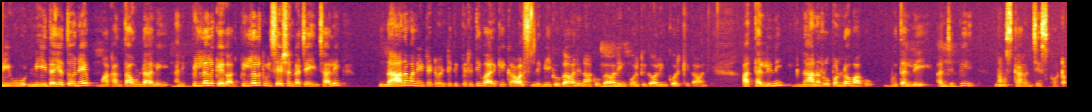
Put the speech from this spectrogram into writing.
నీవు నీ దయతోనే మాకంతా ఉండాలి అని పిల్లలకే కాదు పిల్లలకు విశేషంగా చేయించాలి. జ్ఞానం అనేటటువంటిది ప్రతి వారికి కావాల్సింది. మీకు కావాలి నాకు కావాలి ఇంకోరికి కావాలి ఇంకోరికి కావాలి. ఆ తల్లిని జ్ఞాన రూపంలో మాకు భూ తల్లి అని చెప్పి నమస్కారం చేసుకోవటం.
